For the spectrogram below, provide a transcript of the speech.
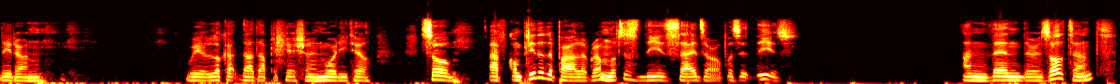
Later on, we'll look at that application in more detail. So I've completed the parallelogram. Notice these sides are opposite these. And then the resultant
